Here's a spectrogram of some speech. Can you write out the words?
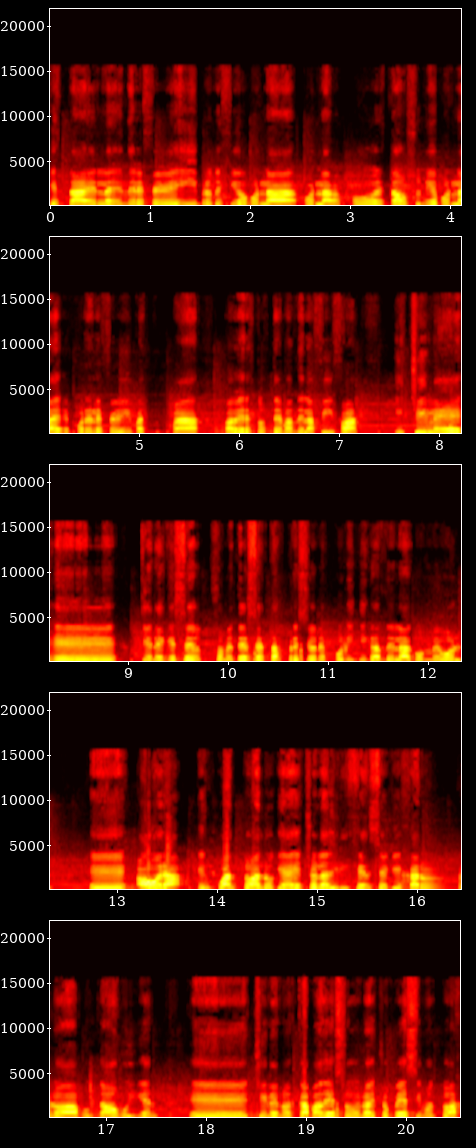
está en, el FBI protegido por la por la Estados Unidos, por la por el FBI para ver estos temas de la FIFA. Y Chile eh, tiene que someterse a estas presiones políticas de la Conmebol. ahora, en cuanto a lo que ha hecho la dirigencia, que Harold lo ha apuntado muy bien, eh, Chile no escapa de eso, lo ha hecho pésimo en, todas,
